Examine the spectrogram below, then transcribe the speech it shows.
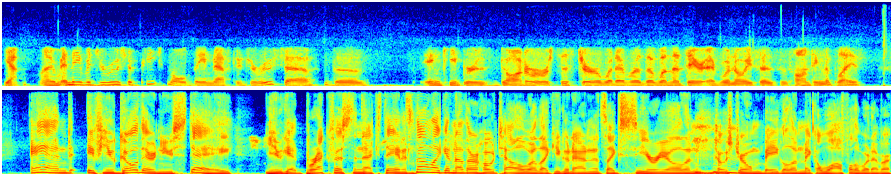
yeah. Um, and they have a Jerusha peach mold named after Jerusha, the innkeeper's daughter or sister or whatever, the one that they everyone always says is haunting the place. And if you go there and you stay, you get breakfast the next day. And it's not like another hotel where like you go down and it's like cereal and toast your own bagel and make a waffle or whatever.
